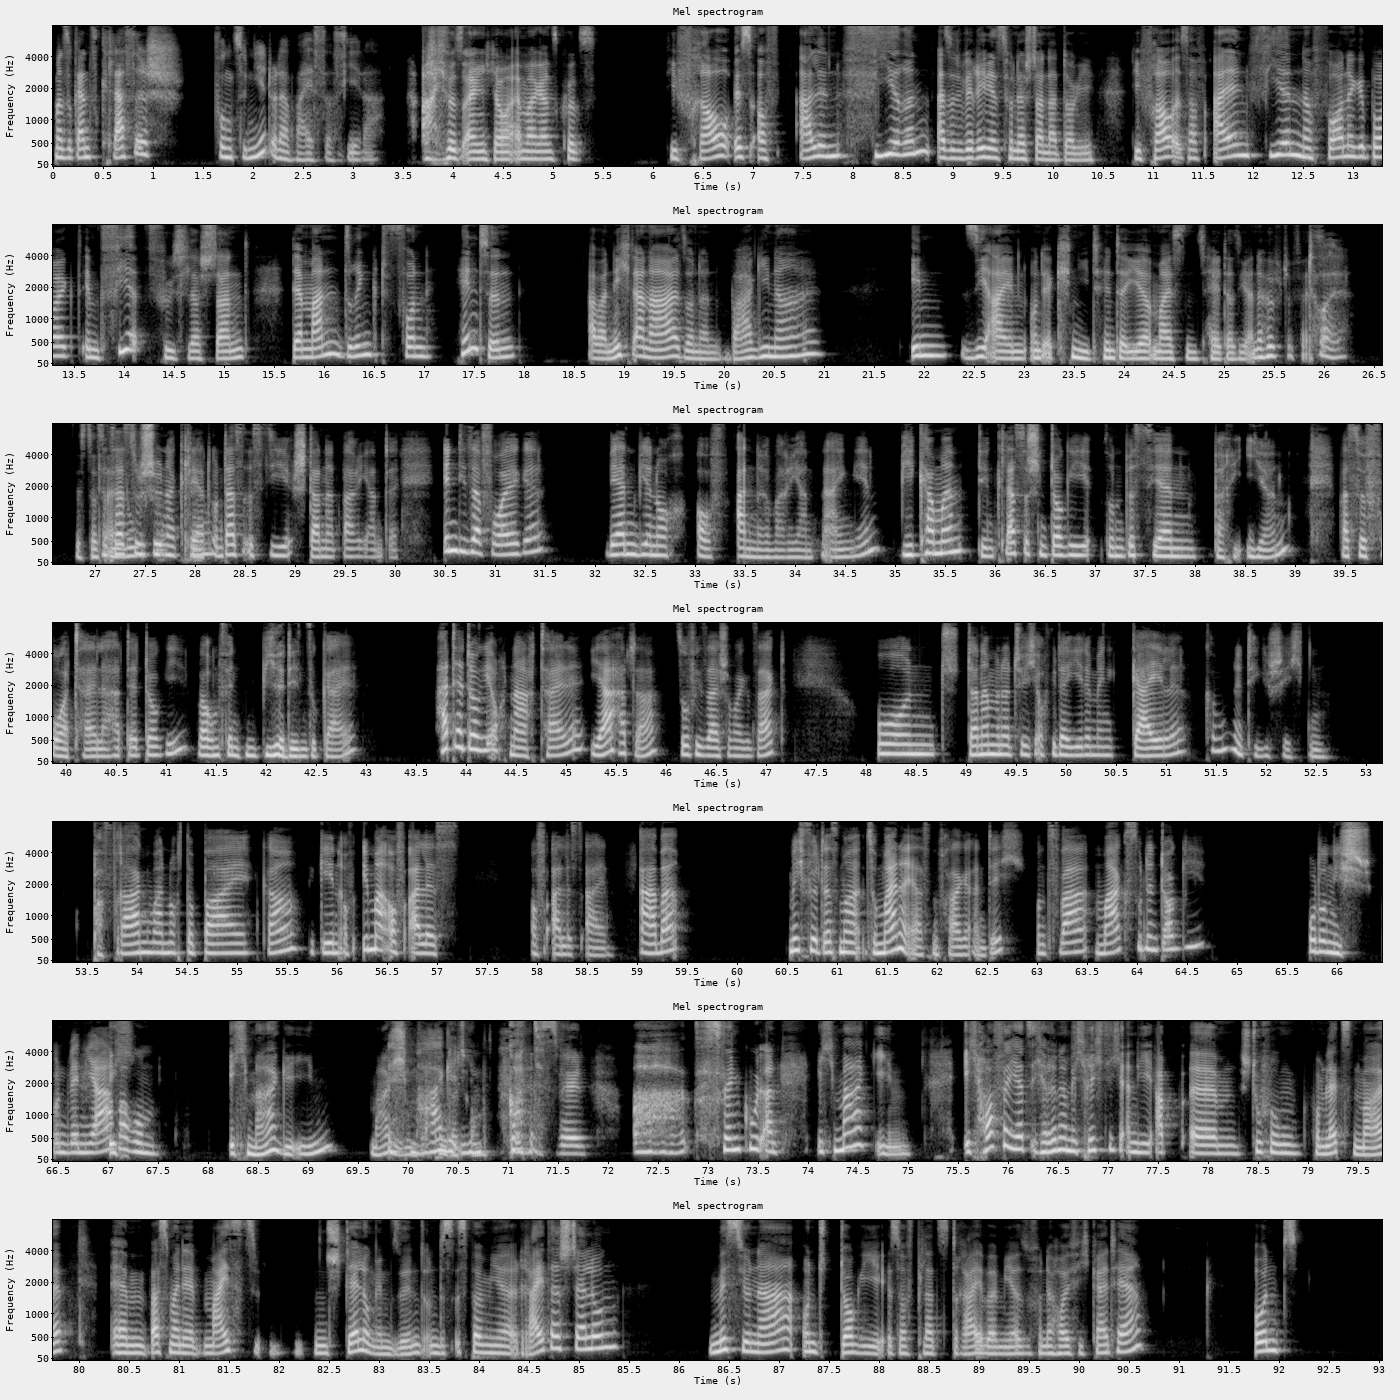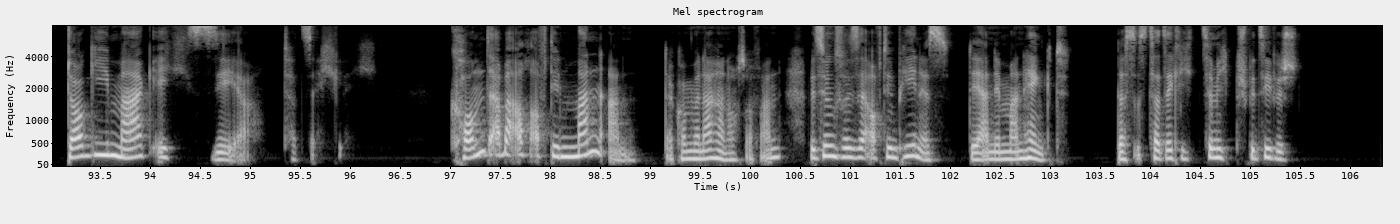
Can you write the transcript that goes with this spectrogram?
mal so ganz klassisch funktioniert oder weiß das jeder? Ach, ich würde es eigentlich auch einmal ganz kurz. Die Frau ist auf allen Vieren, also wir reden jetzt von der Standard-Doggy. Die Frau ist auf allen Vieren nach vorne gebeugt im Vierfüßlerstand. Der Mann dringt von hinten, aber nicht anal, sondern vaginal in sie ein und er kniet hinter ihr. Meistens hält er sie an der Hüfte fest. Toll. Ist das Das hast du schön erklärt. Und das ist die Standardvariante. In dieser Folge werden wir noch auf andere Varianten eingehen. Wie kann man den klassischen Doggy so ein bisschen variieren? Was für Vorteile hat der Doggy? Warum finden wir den so geil? Hat der Doggy auch Nachteile? Ja, hat er. So viel sei schon mal gesagt. Und dann haben wir natürlich auch wieder jede Menge geile Community-Geschichten. Ein paar Fragen waren noch dabei, gell? Wir gehen auf immer auf alles, auf alles ein. Aber mich führt das mal zu meiner ersten Frage an dich. Und zwar, magst du den Doggy oder nicht? Und wenn ja, Ich- warum? Ich mag ihn. Mag Ich ihn. mag ihn. Um Gottes Willen. Oh, das fängt gut an. Ich mag ihn. Ich hoffe jetzt, ich erinnere mich richtig an die Abstufung vom letzten Mal, ähm, was meine meisten Stellungen sind. Und das ist bei mir Reiterstellung, Missionar und Doggy ist auf Platz drei bei mir, also von der Häufigkeit her. Und Doggy mag ich sehr, tatsächlich. Kommt aber auch auf den Mann an. Da kommen wir nachher noch drauf an. Beziehungsweise auf den Penis, der an dem Mann hängt. Das ist tatsächlich ziemlich spezifisch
